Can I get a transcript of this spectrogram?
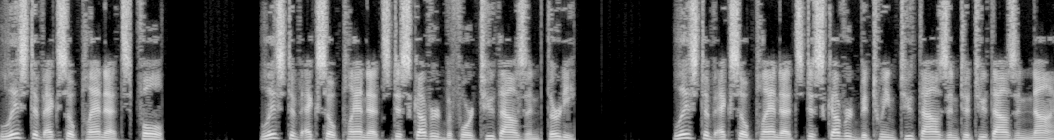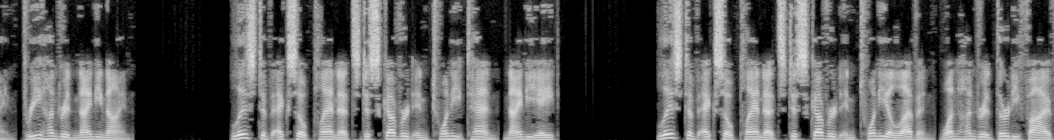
List of exoplanets full List of exoplanets discovered before 2000 30 List of exoplanets discovered between 2000 to 2009 399 List of exoplanets discovered in 2010 98 List of exoplanets discovered in 2011 135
